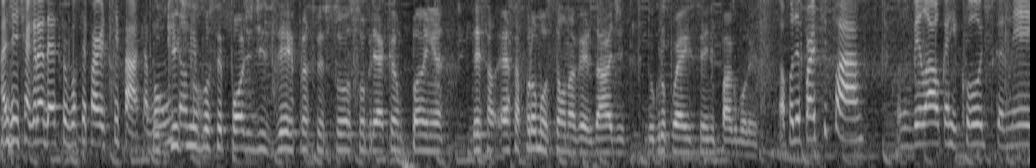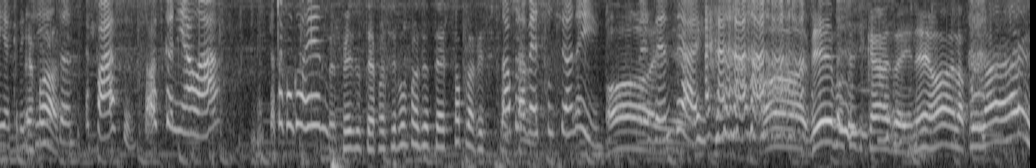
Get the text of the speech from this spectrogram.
A gente agradece por você participar, tá bom? O que, Tá que bom. você pode dizer para as pessoas sobre a campanha, dessa essa promoção, na verdade, do Grupo RCN Paga o Boleto? Pra poder participar. Quando vê lá o QR Code, escaneia, acredita. fácil? É fácil. Só escanear lá, já tá concorrendo. Você fez o teste, falou assim, vou fazer o teste só para ver se Só funciona. pra ver se funciona aí. Olha. 300 reais. Olha, vê você de casa aí, né? Olha, ela foi lá,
